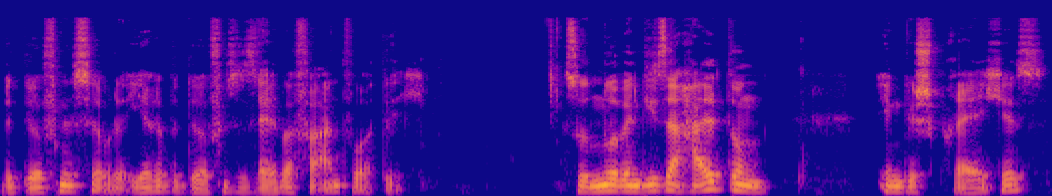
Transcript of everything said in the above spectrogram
Bedürfnisse oder ihre Bedürfnisse selber verantwortlich. So nur wenn diese Haltung im Gespräch ist,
